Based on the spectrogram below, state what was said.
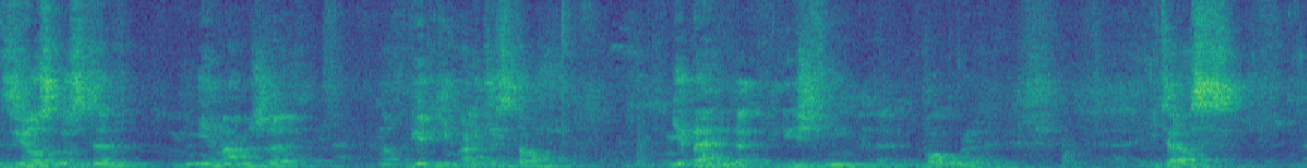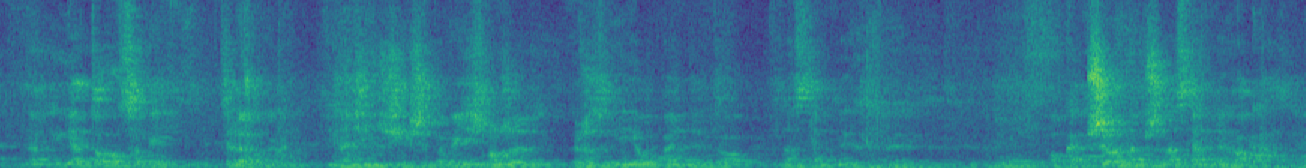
w związku z tym mniemam, że no, wielkim artystą nie będę, jeśli e, w ogóle. I teraz no, ja to o sobie tyle mogę na dzień dzisiejszy powiedzieć. Może rozwijał będę to w następnych, e, przy, przy następnych okazjach.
